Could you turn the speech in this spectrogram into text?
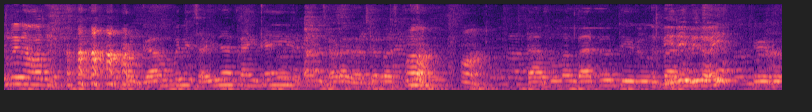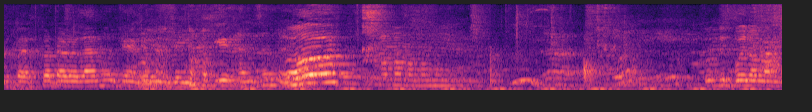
कुरै नगर्नु। गाउँ पनि छैन कहीँ कहीँ पाँच छवटा घरको बस्ती। अँ छ। अँ। टापुमा बाटो त्यो रुखपात त्यो रुखपात कताबाट लानु त्यहाँको मान्छेले के खान्छन्। कुन दिन पहिला लाग्छ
